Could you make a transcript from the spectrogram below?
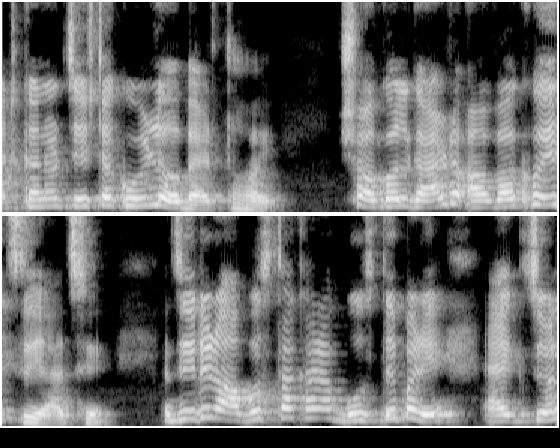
আটকানোর চেষ্টা করলেও ব্যর্থ হয়। সকল গার্ড অবাক হয়ে চেয়ে আছে। জেডির অবস্থা খারাপ বুঝতে পারে একজন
